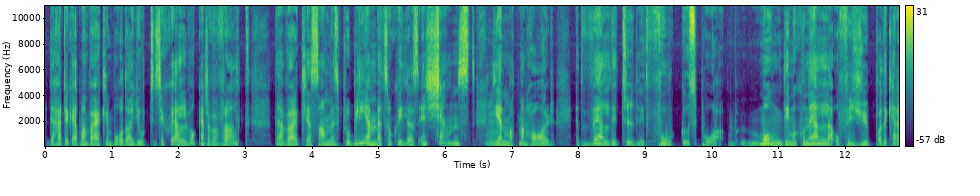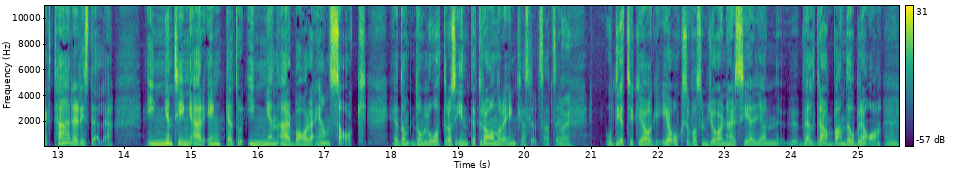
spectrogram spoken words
Det här tycker jag att man verkligen både har gjort sig själva och kanske framförallt det här verkliga samhällsproblemet som skildras en tjänst Mm. genom att man har ett väldigt tydligt fokus på mångdimensionella och fördjupade karaktärer istället. Ingenting är enkelt och ingen är bara en sak. Eh, De, de låter oss inte dra några enkla slutsatser. Nej. Och det tycker jag är också vad som gör den här serien väldigt drabbande och bra. Mm.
